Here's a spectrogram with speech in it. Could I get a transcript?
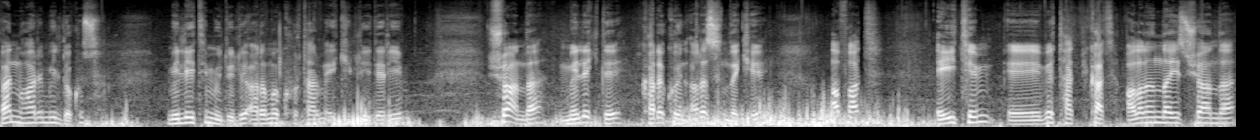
Ben Muharrem İldokuz. Milli Eğitim Müdürlüğü Arama Kurtarma Ekip lideriyim. Şu anda Melek'le Karakoyun arasındaki AFAD eğitim e, ve tatbikat alanındayız şu anda.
